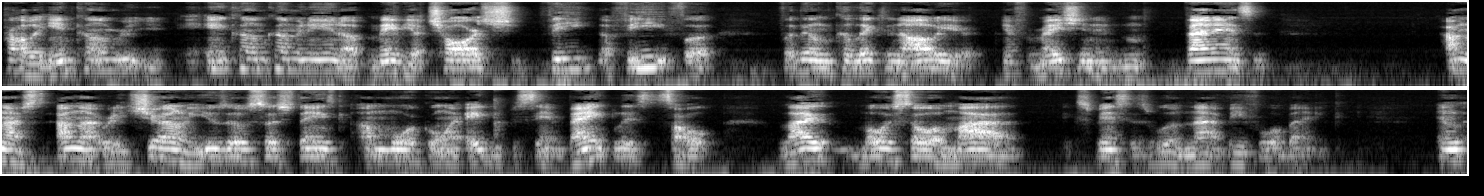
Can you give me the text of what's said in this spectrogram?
probably income income coming in, or maybe a charge fee, a fee for for them collecting all your information and finances. I'm not I'm not really sure. I don't use those such things. I'm more going 80% bankless. So like more so of my expenses will not be for a bank and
